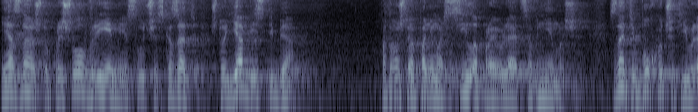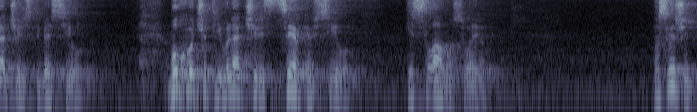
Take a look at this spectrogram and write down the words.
Я знаю, что пришло время и случай сказать, что я без Тебя, потому что я понимаю, сила проявляется в немощи. Знаете, Бог хочет являть через тебя силу. Бог хочет являть через церковь силу и славу свою. Вы слышите?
